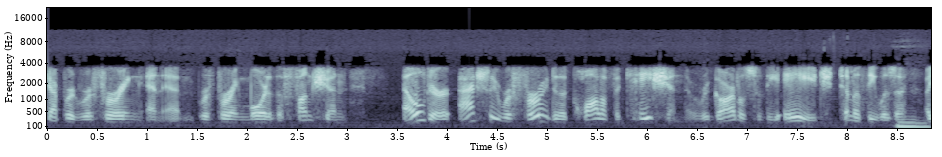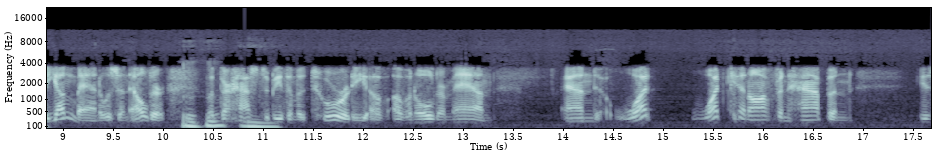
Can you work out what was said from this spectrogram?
shepherd referring and, and referring more to the function elder actually referring to the qualification, regardless of the age. Timothy was a, a young man who was an elder, but there has to be the maturity of, of an older man. And what what can often happen is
